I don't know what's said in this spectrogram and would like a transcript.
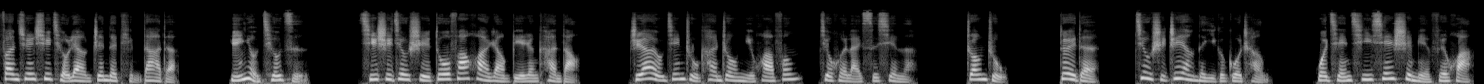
饭圈需求量真的挺大的。云有秋子。其实就是多发话，让别人看到。只要有金主看中你画风，就会来私信了。庄主，对的，就是这样的一个过程。我前期先是免费画，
